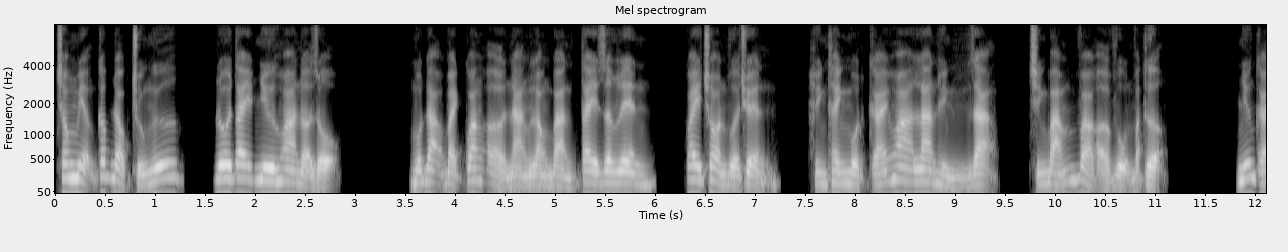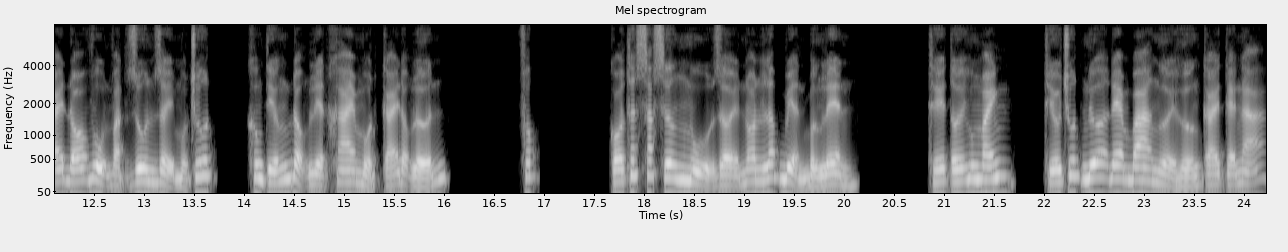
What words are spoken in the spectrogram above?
trong miệng cấp đọc chú ngữ, đôi tay như hoa nở rộ. Một đạo bạch quang ở nàng lòng bàn tay dâng lên, quay tròn vừa chuyển, hình thành một cái hoa lan hình dạng, chính bám vào ở vụn vặt thượng. Những cái đó vụn vặt run rẩy một chút, không tiếng động liệt khai một cái động lớn. Phúc! Có thất sắc xương mù rời non lấp biển bừng lên. Thế tới hung mãnh, thiếu chút nữa đem ba người hướng cái té ngã.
